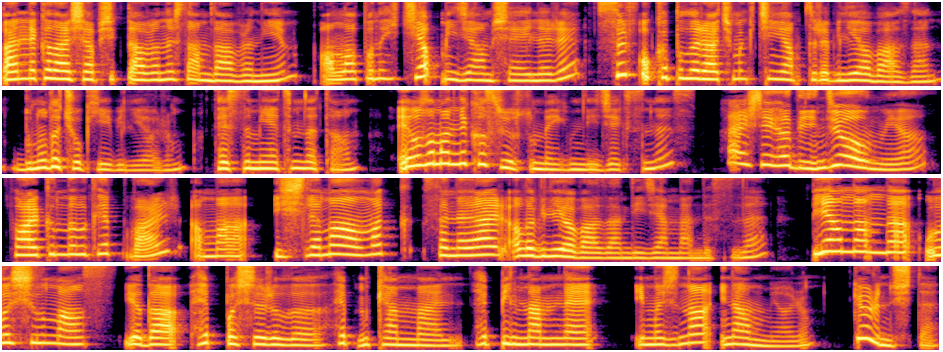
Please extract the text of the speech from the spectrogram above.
Ben ne kadar şapşik davranırsam davranayım, Allah bana hiç yapmayacağım şeyleri sırf o kapıları açmak için yaptırabiliyor bazen. Bunu da çok iyi biliyorum. Teslimiyetim de tam. E o zaman ne kasıyorsun Begüm diyeceksiniz. Her şey ha deyince olmuyor. Farkındalık hep var ama işleme almak seneler alabiliyor bazen diyeceğim ben de size. Bir yandan da ulaşılmaz ya da hep başarılı, hep mükemmel, hep bilmem ne imajına inanmıyorum. Görün işte.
